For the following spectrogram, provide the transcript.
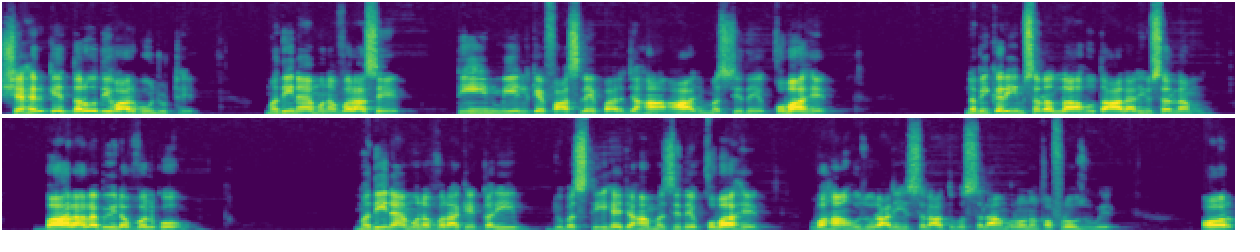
शहर के दरो दीवार गूंज उठे। मदीना मुनव्वरा से तीन मील के फासले पर जहाँ आज मस्जिद क़ुबा है, नबी करीम सल्लल्लाहु अलैहि वसल्लम बारह रबी अव्वल को मदीना मुनव्वरा के करीब जो बस्ती है, जहाँ मस्जिद क़ुबा है, वहाँ हुजूर अली सलात वसलाम रौनक अफरोज़ हुए। और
